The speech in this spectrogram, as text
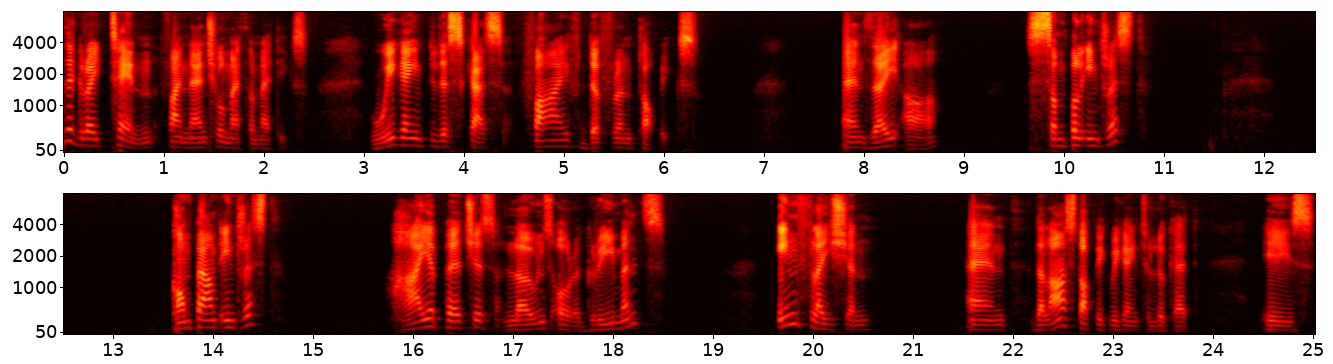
the grade 10 financial mathematics, we're going to discuss five different topics. And they are simple interest, compound interest, hire purchase loans or agreements, inflation, and the last topic we're going to look at is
